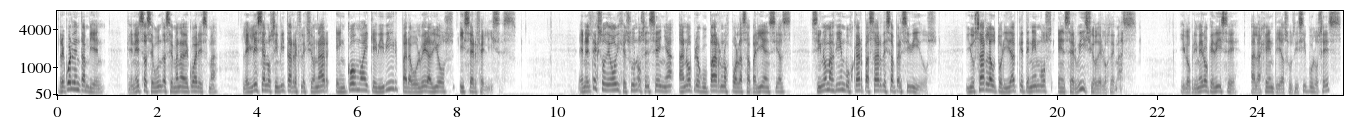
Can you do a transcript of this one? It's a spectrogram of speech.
Recuerden también que en esa segunda semana de Cuaresma, la Iglesia nos invita a reflexionar en cómo hay que vivir para volver a Dios y ser felices. En el texto de hoy Jesús nos enseña a no preocuparnos por las apariencias, sino más bien buscar pasar desapercibidos y usar la autoridad que tenemos en servicio de los demás. Y lo primero que dice a la gente y a sus discípulos es,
